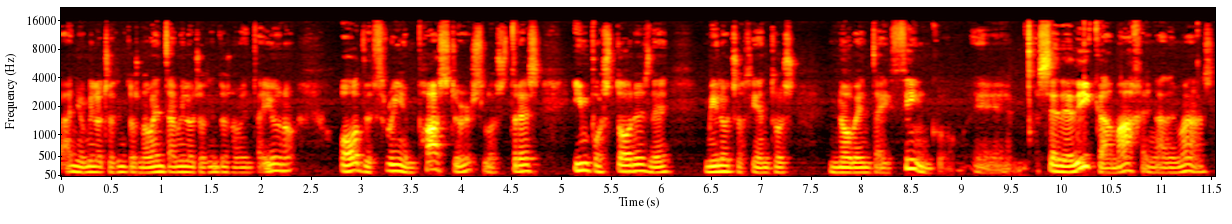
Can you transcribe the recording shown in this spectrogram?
año 1890-1891 o The Three Impostors, los tres impostores de 1895. Eh, se dedica a Machen además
